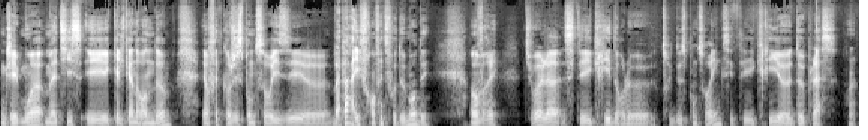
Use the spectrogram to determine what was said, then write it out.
Donc j'ai moi, Mathis et quelqu'un de random. Et en fait, quand j'ai sponsorisé, euh, bah pareil, en fait, faut demander. En vrai, tu vois là, c'était écrit dans le truc de sponsoring, c'était écrit euh, deux places. Voilà.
